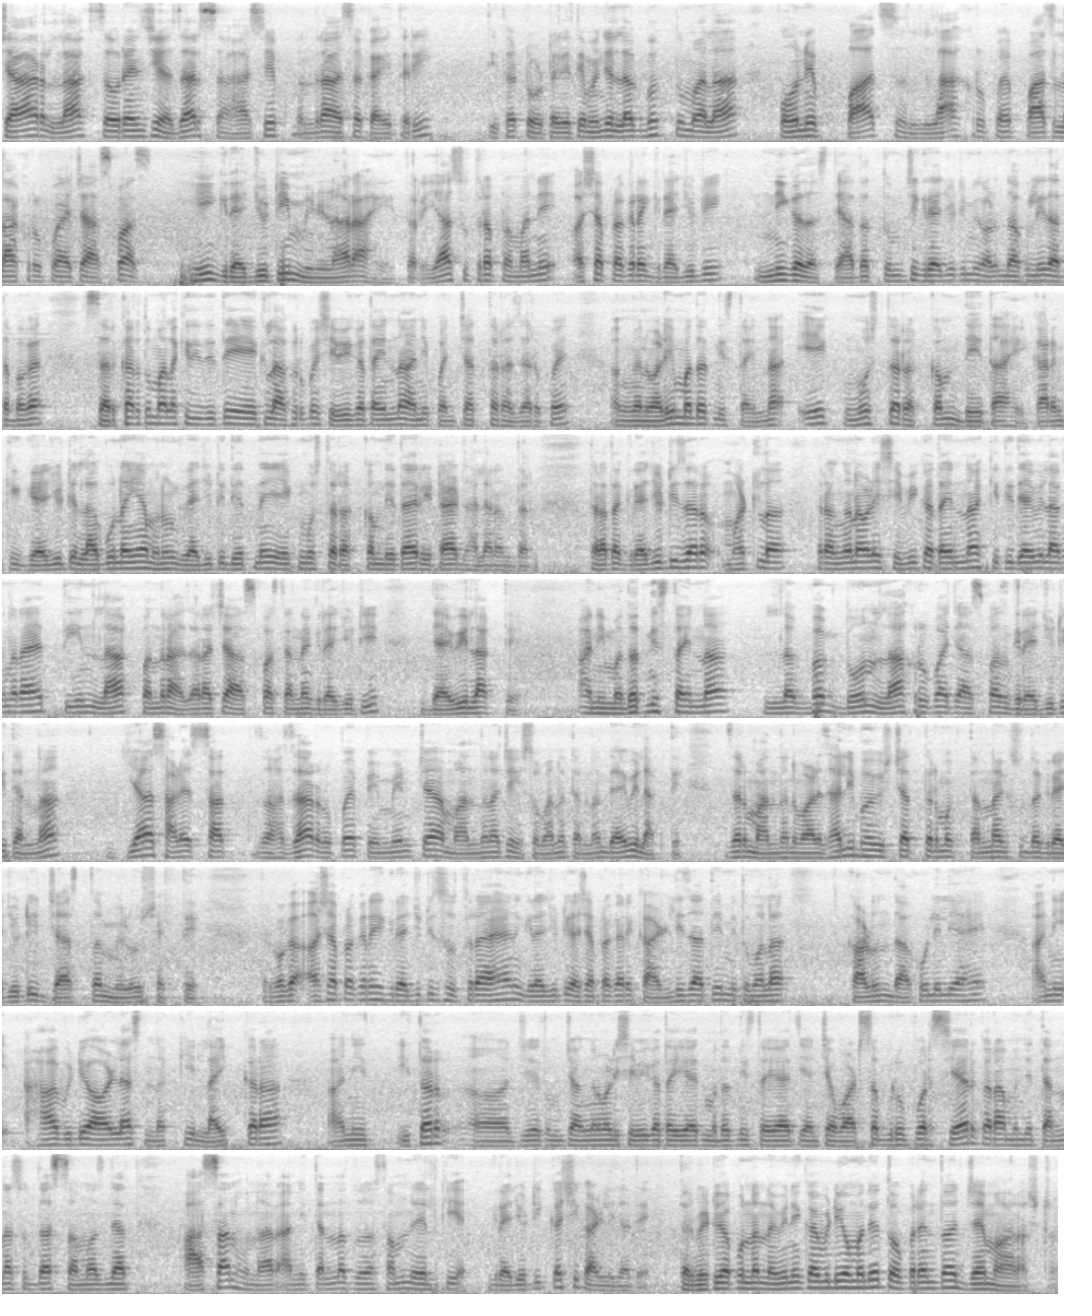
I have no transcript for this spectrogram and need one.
चार लाख चौऱ्याऐंशी हजार सहाशे पंधरा असं काहीतरी तिथं टोटल येते. म्हणजे लगभग तुम्हाला पावणे पाच लाख रुपये पाच लाख रुपयाच्या आसपास ही ग्रॅज्युटी मिळणार आहे. तर या सूत्राप्रमाणे अशा प्रकारे ग्रॅज्युटी निघत असते. आता तुमची ग्रॅज्युटी मी काढून दाखवली. आता बघा सरकार तुम्हाला किती देते? एक लाख रुपये सेविकाताईंना आणि पंच्याहत्तर हजार रुपये अंगणवाडी मदतनीसताईंना एक मुस्त रक्कम देत आहे. कारण की ग्रॅज्युटी लागू नाही आहे म्हणून ग्रॅज्युटी देत नाही एक मुस्त रक्कम देत आहे रिटायर्ड झाल्यानंतर. तर आता ग्रॅज्युटी जर म्हटलं तर अंगणवाडी सेविकाताईंना किती द्यावी लागणार आहे? तीन लाख पंधरा हजाराच्या आसपास त्यांना ग्रॅज्युटी द्यावी लागते. आणि मदतनीसताईंना लगभग दोन लाख रुपयाच्या आसपास ग्रॅज्युटी त्यांना या साडेसात हजार रुपये पेमेंटच्या मानधनाच्या हिशोबानं त्यांना द्यावी लागते. जर मानधन वाढ झाली भविष्यात तर मग त्यांना सुद्धा ग्रॅज्युटी जास्त मिळू शकते. तर बघा अशा प्रकारे ही ग्रॅज्युटी सूत्र आहे आणि ग्रॅज्युटी अशा प्रकारे काढली जाते. मी तुम्हाला काढून दाखवलेली आहे. आणि हा व्हिडिओ आवडल्यास नक्की लाईक करा. आणि इतर जे तुमच्या अंगणवाडी सेविका ताई आहेत मदतनीस ताई आहेत यांच्या व्हॉट्सअप ग्रुपवर शेअर करा. म्हणजे त्यांनासुद्धा समजण्यात आसान होणार आणि त्यांना सुद्धा समजेल की ग्रॅज्युटी कशी काढली जाते. तर भेटूया पुन्हा नवीन एका व्हिडिओमध्ये तोपर्यंत जय महाराष्ट्र.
